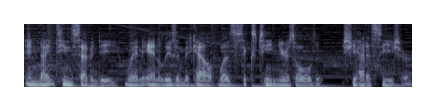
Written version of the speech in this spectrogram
In 1970, when Anneliese Michel was 16 years old, she had a seizure.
